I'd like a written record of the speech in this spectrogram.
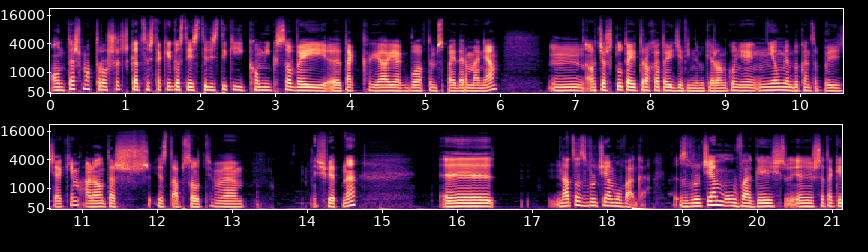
On też ma troszeczkę coś takiego z tej stylistyki komiksowej, e, tak jak była w tym Spider-Manie. Mm, chociaż tutaj trochę to idzie w innym kierunku. Nie, nie umiem do końca powiedzieć jakim, ale on też jest absolutnie świetny. Yy, na co zwróciłem uwagę? Zwróciłem uwagę, jeszcze taki,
